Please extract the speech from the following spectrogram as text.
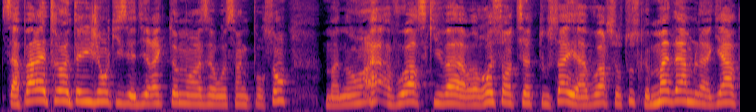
ça paraît très intelligent qu'ils aient directement à 0,5%. Maintenant, à voir ce qui va ressortir de tout ça et à voir surtout ce que Madame Lagarde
